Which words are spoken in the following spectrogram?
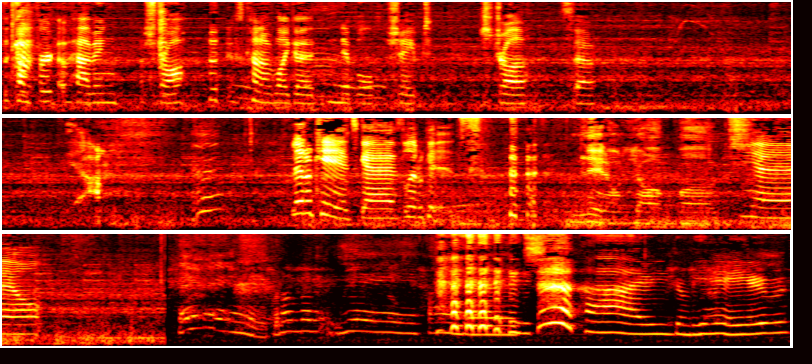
the comfort of having straw. it's kind of like a nipple-shaped straw, so yeah. Little kids, guys, little kids. Little love bugs. Yeah. Hey, but I'm not. Yay! Hi. Hi, are you gonna behave?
